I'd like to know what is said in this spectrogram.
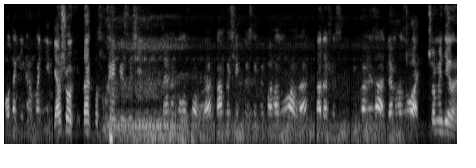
отакий крокодил. Я в шокі. Так, послухай, як він звучить. Це на холостому, так? Там би ще хтось якби погазував, так? Треба щось імпровізати, йдемо газувати. Що ми робимо?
